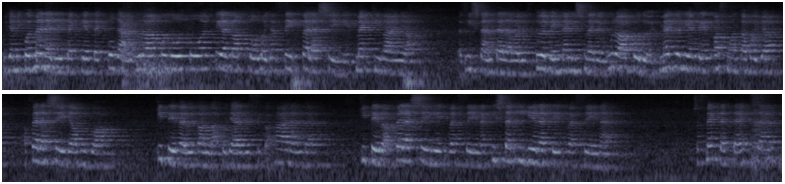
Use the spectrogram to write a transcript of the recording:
Ugye, amikor menedéket kért egy pogán uralkodótól, félt attól, hogy a szép feleségét megkívánja az istentelen vagy az törvény nem ismerő uralkodó őt megöli, ezért azt mondta, hogy a, a felesége, a huga kitéve őt annak, hogy elviszik a hárembe, kitéve a feleségét veszélynek, Isten ígéretét veszélynek. És azt megtette egyszer,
